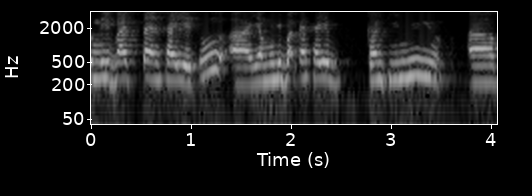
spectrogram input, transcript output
penglibatan saya tu uh, yang menyebabkan saya continue uh,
